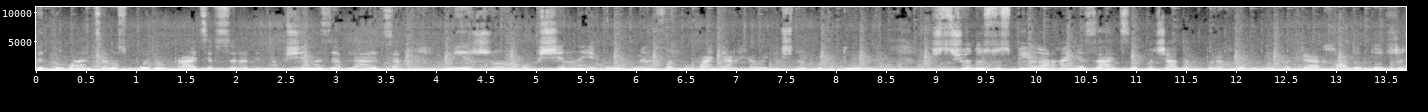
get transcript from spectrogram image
відбувається розподіл праці всередині общини, з'являється міжобщинний обмін формування археологічної культури. Щодо суспільної організації, початок переходу до патріархату, тут же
